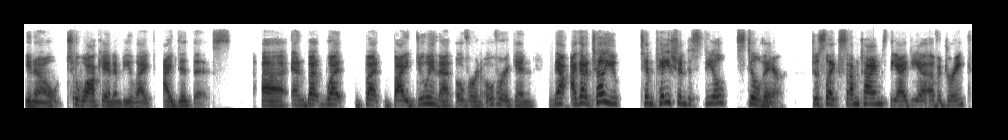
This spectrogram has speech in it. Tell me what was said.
you know to walk in and be like i did this. Uh and but what but by doing that over and over again now i got to tell you temptation to steal still there. Just like sometimes the idea of a drink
